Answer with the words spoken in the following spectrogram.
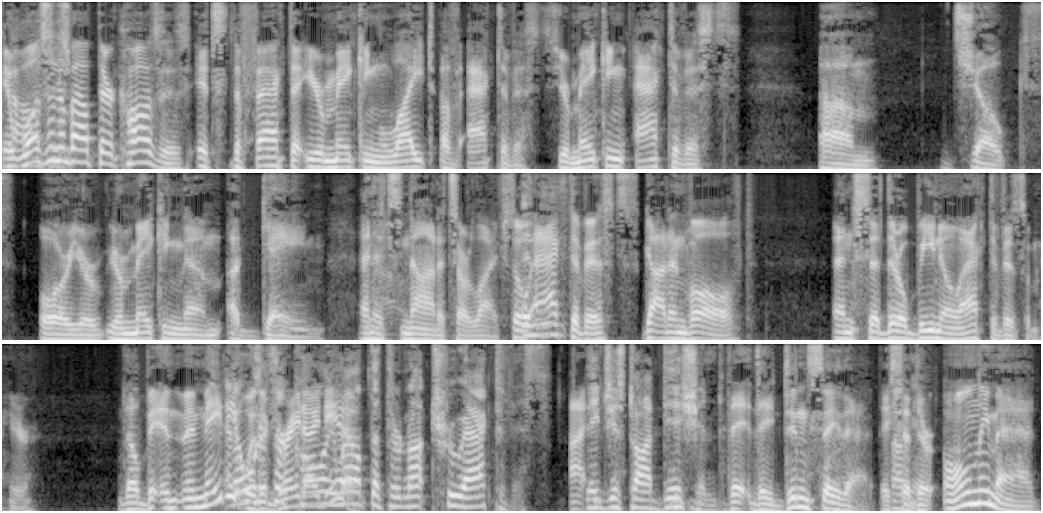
It wasn't about their causes. It's the fact that you're making light of activists. You're making activists um, jokes, or you're you're making them a game, and it's not. It's our life. So And activists got involved and said there'll be no activism here. There'll be, and, and maybe And it was a great idea. out that they're not true activists. I- they just auditioned. They, they didn't say that. They said Okay. they're only mad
